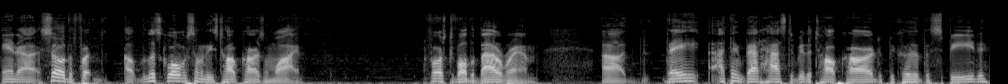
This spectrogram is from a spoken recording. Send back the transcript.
And uh, so the uh, let's go over some of these top cards and why. First of all, the battle ram. Uh, they, I think that has to be the top card because of the speed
